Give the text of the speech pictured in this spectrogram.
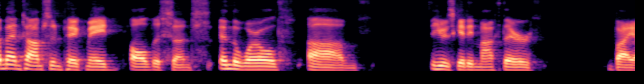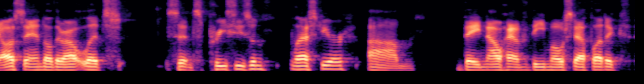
Amen Thompson pick made all the sense in the world. Um, he was getting mocked there by us and other outlets since preseason last year. Um, they now have the most athletic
